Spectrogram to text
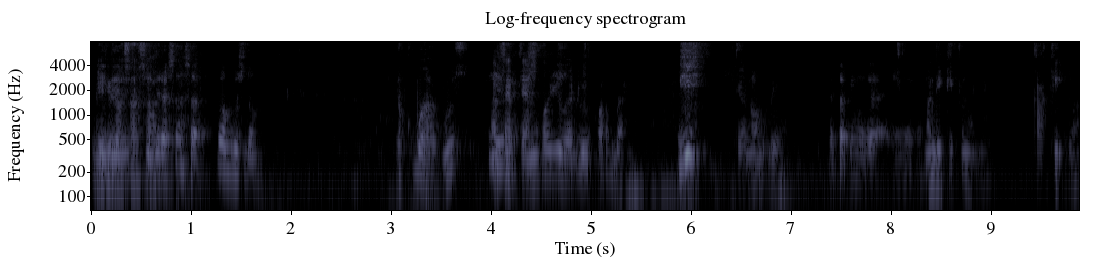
Jadi raksasa. jadi raksasa bagus dong. Ya aku bagus. Kan Iya. Shevchenko juga dulu korban. Ih. Chernobyl. Ya, tapi enggak ini kan. mendikit kenanya kaki doang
